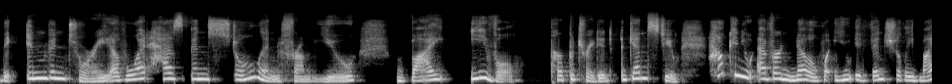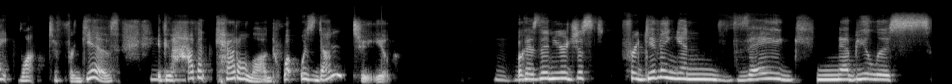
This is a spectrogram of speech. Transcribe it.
the inventory of what has been stolen from you by evil perpetrated against you. How can you ever know what you eventually might want to forgive if you mm-hmm. haven't cataloged what was done to you? Mm-hmm. Because then you're just forgiving in vague, nebulous,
